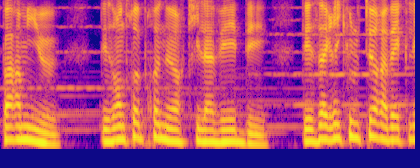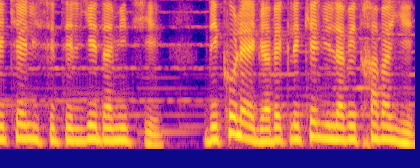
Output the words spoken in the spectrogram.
Parmi eux, des entrepreneurs qu'il avait aidés, des agriculteurs avec lesquels il s'était lié d'amitié, des collègues avec lesquels il avait travaillé,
